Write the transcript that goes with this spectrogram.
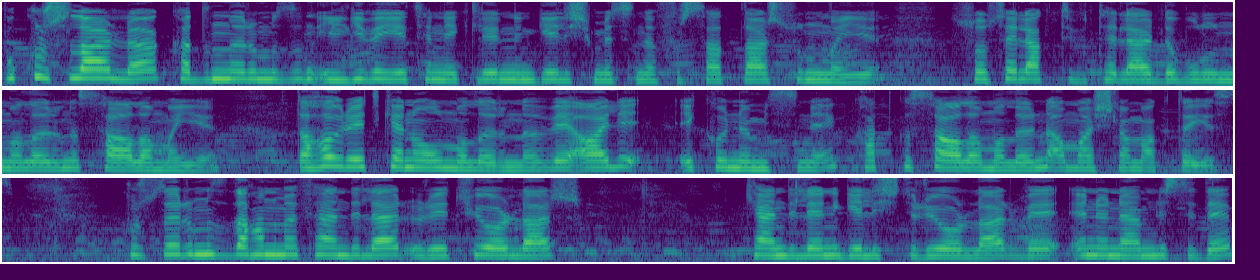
Bu kurslarla kadınlarımızın ilgi ve yeteneklerinin gelişmesine fırsatlar sunmayı, sosyal aktivitelerde bulunmalarını sağlamayı, daha üretken olmalarını ve aile ekonomisine katkı sağlamalarını amaçlamaktayız. Kurslarımızda hanımefendiler üretiyorlar, kendilerini geliştiriyorlar ve en önemlisi de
